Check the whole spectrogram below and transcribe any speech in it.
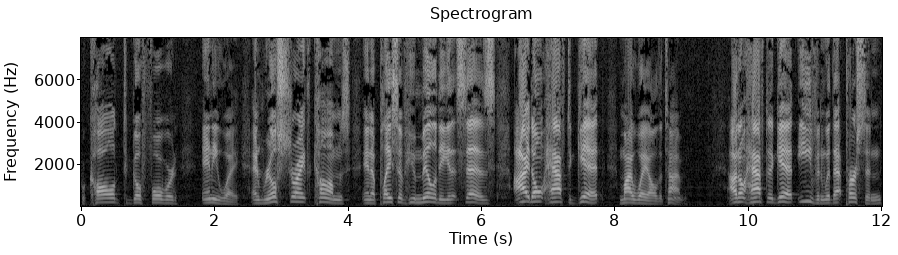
We're called to go forward anyway. And real strength comes in a place of humility that says, I don't have to get my way all the time. I don't have to get even with that person.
